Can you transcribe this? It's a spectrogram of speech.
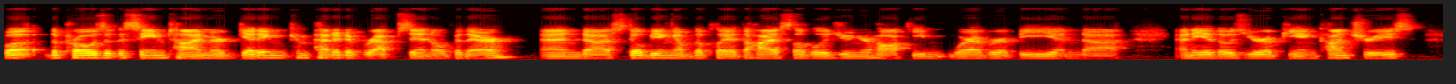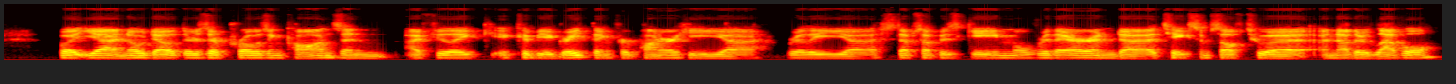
But the pros at the same time are getting competitive reps in over there and uh, still being able to play at the highest level of junior hockey, wherever it be in uh, any of those European countries. But yeah, no doubt there's their pros and cons, and I feel like it could be a great thing for Punnett. He uh, really uh, steps up his game over there and uh, takes himself to a, another level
